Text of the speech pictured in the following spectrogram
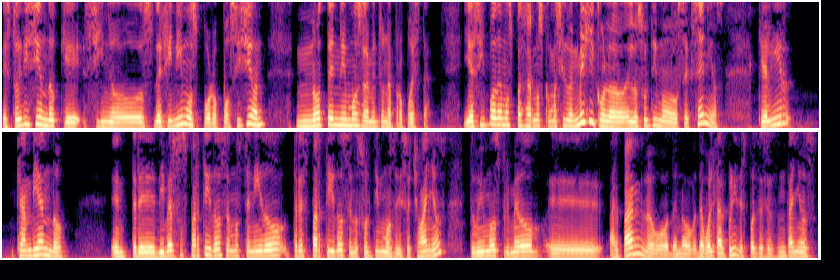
Estoy diciendo que si nos definimos por oposición, no tenemos realmente una propuesta. Y así podemos pasarnos como ha sido en México en los últimos sexenios, que al ir cambiando entre diversos partidos. Hemos tenido tres partidos en los últimos 18 años. Tuvimos primero eh, al PAN, luego de, vuelta al PRI, después de 70 años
